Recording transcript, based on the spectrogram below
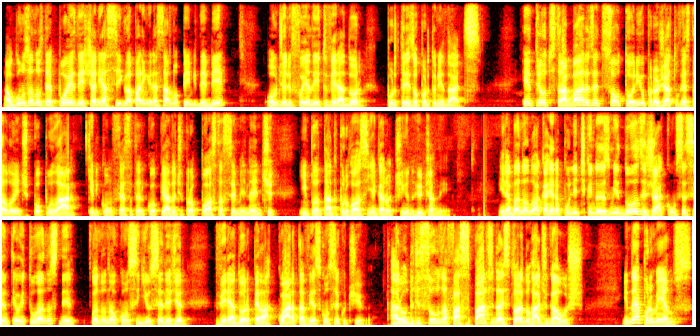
Alguns anos depois, deixaria a sigla para ingressar no PMDB, onde ele foi eleito vereador por três oportunidades. Entre outros trabalhos, é de sua autoria o projeto Restaurante Popular, que ele confessa ter copiado de proposta semelhante implantado por Rosinha Garotinho no Rio de Janeiro. Ele abandonou a carreira política em 2012, já com 68 anos, de, quando não conseguiu se eleger vereador pela quarta vez consecutiva. Haroldo de Souza faz parte da história do Rádio Gaúcho. E não é por menos.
